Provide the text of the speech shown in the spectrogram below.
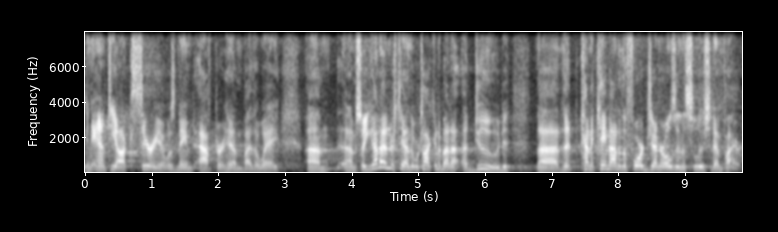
in Antioch, Syria was named after him, by the way. Um, um, so you got to understand that we're talking about a, a dude uh, that kind of came out of the four generals in the Seleucid Empire.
